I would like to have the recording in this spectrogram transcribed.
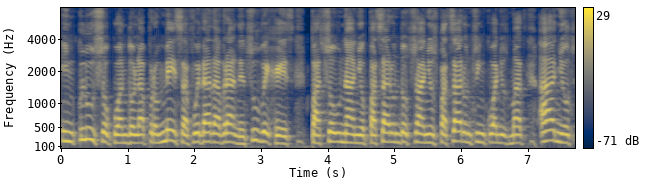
Incluso cuando la promesa fue dada a Abraham en su vejez, pasó un año, pasaron dos años, pasaron cinco años más, años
